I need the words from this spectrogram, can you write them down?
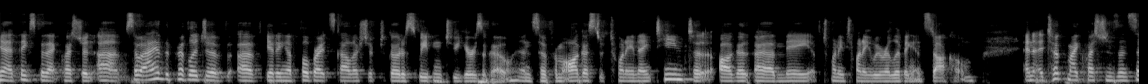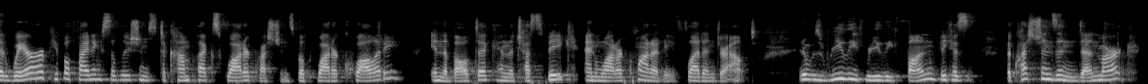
Yeah, thanks for that question. Uh, so I had the privilege of, of getting a Fulbright scholarship to go to Sweden two years ago. And so from August of 2019 to August, uh, May of 2020, we were living in Stockholm. And I took my questions and said, where are people finding solutions to complex water questions, both water quality in the Baltic and the Chesapeake and water quantity, flood and drought. And it was really, really fun because the questions in Denmark,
